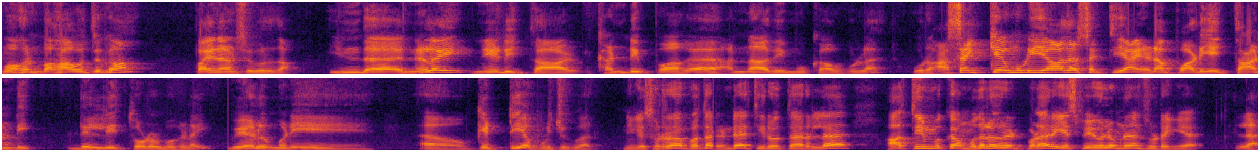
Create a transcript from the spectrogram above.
மோகன் பகாவத்துக்கும் ஃபைனான்ஸ் இவர் தான் இந்த நிலை நீடித்தால் கண்டிப்பாக அதிமுகவுக்குள்ள ஒரு அசைக்க முடியாத சக்தியாக எடப்பாடியை தாண்டி டெல்லி தொடர்புகளை வேலுமணி கெட்டியாக பிடிச்சிக்குவார். நீங்க சொல்றத பார்த்தா ரெண்டாயிரத்தி இருபத்தாறுல அதிமுக முதல்வர் வேட்பாளர் எஸ்பி வேலுமணி தான் சொல்றீங்க. இல்லை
